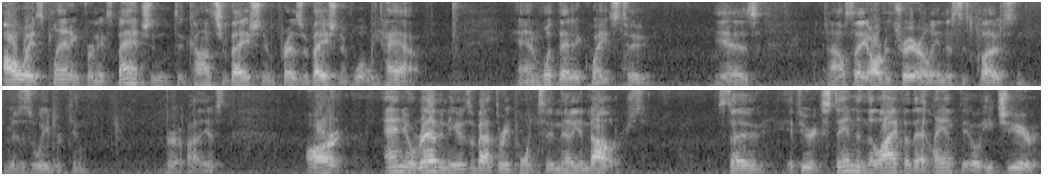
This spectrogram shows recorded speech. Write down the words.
always planning for an expansion to conservation and preservation of what we have. And what that equates to is, and I'll say arbitrarily, and this is close, and Mrs. Weaver can verify this, our annual revenue is about $3.2 million. So if you're extending the life of that landfill each year,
